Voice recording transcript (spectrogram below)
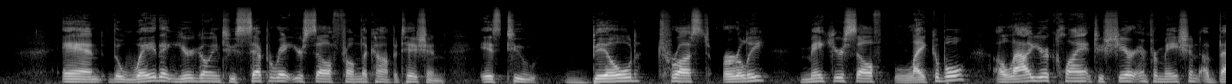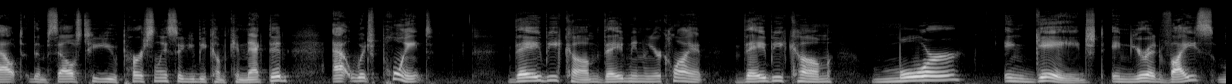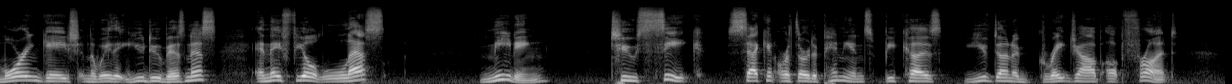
And the way that you're going to separate yourself from the competition is to build trust early, make yourself likable, allow your client to share information about themselves to you personally so you become connected, at which point they become, they meaning your client, they become more engaged in your advice, more engaged in the way that you do business, and they feel less needing to seek second or third opinions because you've done a great job up front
